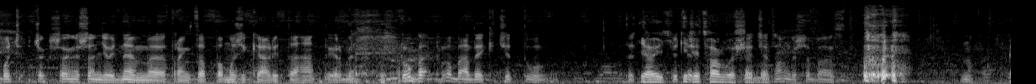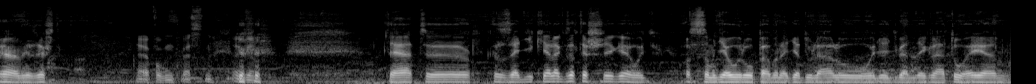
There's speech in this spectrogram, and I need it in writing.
Bocs, csak sajnos annyi, hogy nem eh, Frank Zappa muzsikál itt a háttérben. Próbál, próbáld egy kicsit túl... Ja, hogy kicsit hangosabban. Kicsit hangosabban azt. No. Elnézést el fogunk veszni. Igen. Tehát ez az egyik jellegzetessége, hogy azt hiszem, hogy Európában egyedülálló, hogy egy vendéglátóhelyen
